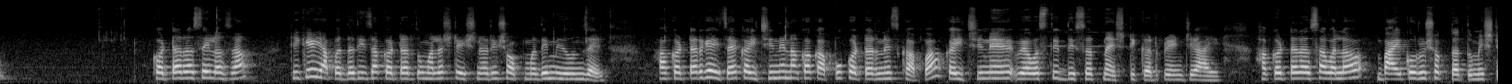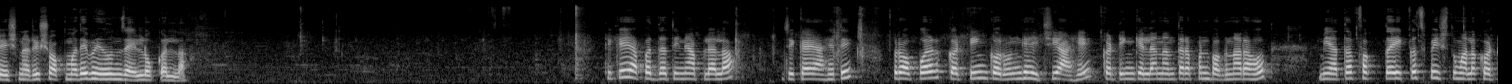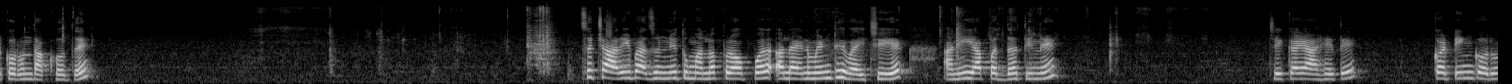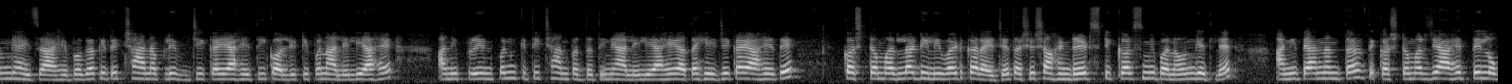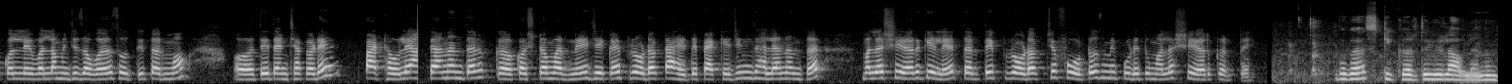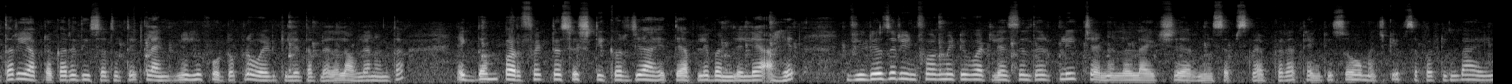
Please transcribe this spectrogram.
कटर असेल असा ठीक आहे? या पद्धतीचा कटर तुम्हाला स्टेशनरी शॉपमध्ये मिळून जाईल. हा कटर घ्यायचा आहे. कैचीने नका कापू कटरनेच कापा. कैचीने व्यवस्थित दिसत नाही स्टिकर प्रिंट जे आहे. हा कटर असा मला बाय करू शकता तुम्ही स्टेशनरी शॉपमध्ये मिळून जाईल लोकलला. ठीक आहे या पद्धतीने आपल्याला जे काय आहे ते प्रॉपर कटिंग करून घ्यायची आहे. कटिंग केल्यानंतर आपण बघणार आहोत. मी आता फक्त एकच पेज तुम्हाला कट करून दाखवते. असं चारही बाजूंनी तुम्हाला प्रॉपर अलाइनमेंट ठेवायची एक. आणि या पद्धतीने जे काही आहे ते कटिंग करून घ्यायचं आहे. बघा किती छान आपली जी काही आहे ती क्वालिटी पण आलेली आहे. आणि प्रिंट पण किती छान पद्धतीने आलेली आहे. आता हे जे काय आहे ते कस्टमरला डिलिवर्ड करायचे तसे श हंड्रेड स्टिकर्स मी बनवून घेतलेत. आणि त्यानंतर ते कस्टमर जे आहेत ते लोकल लेवलला म्हणजे जवळच होते. तर मग ते त्यांच्याकडे पाठवले. त्यानंतर क कस्टमरने जे काही प्रोडक्ट आहे ते पॅकेजिंग झाल्यानंतर मला शेअर केले. तर ते प्रोडक्टचे फोटोज मी पुढे तुम्हाला शेअर करते. बघा स्टिकर ते लावल्यानंतर या प्रकारे दिसत होते. क्लायंटने हे फोटो प्रोव्हाइड केलेत आपल्याला लावल्यानंतर. एकदम परफेक्ट असे स्टिकर जे आहेत ते आपले बनलेले आहेत. व्हिडिओ जर इन्फॉर्मेटिव्ह वाटले असेल तर प्लीज चॅनलला लाईक शेअर आणि सबस्क्राईब करा. Thank you so much keep supporting bye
